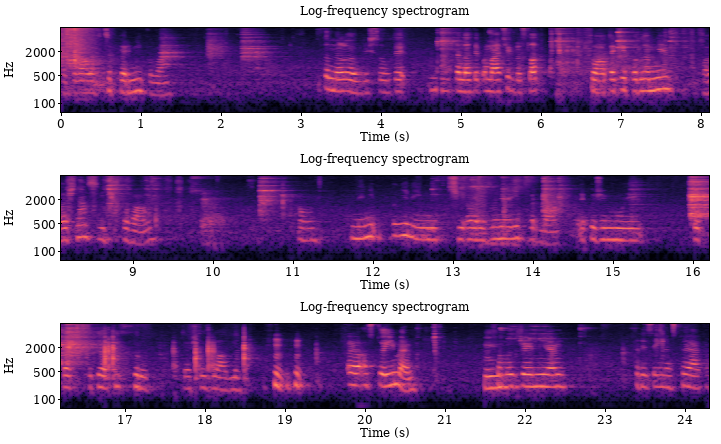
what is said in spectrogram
taková lehce perníková. To miluju, když jsou ty, tenhle typ omáček do sladka. Plátek je podle mě falešná svíčková. A není úplně nejměkčí, ale rozhodně není tvrdá. Jakože můj 35 letý chrup to ještě zvládne. A, stojíme. Hmm. Samozřejmě tady se jí na stojáka.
